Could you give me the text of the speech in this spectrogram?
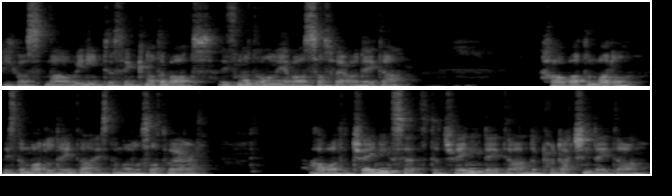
Because now we need to think not about, it's not only about software or data. How about the model? Is the model data? Is the model software? How about the training set, the training data and the production data,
